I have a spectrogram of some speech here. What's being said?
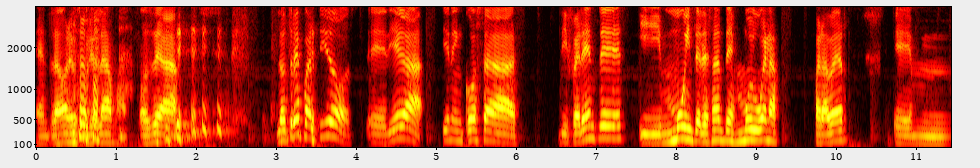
entrenador Julio Lama. O sea, los tres partidos, eh, Diego, tienen cosas diferentes y muy interesantes, muy buenas para ver. Em,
